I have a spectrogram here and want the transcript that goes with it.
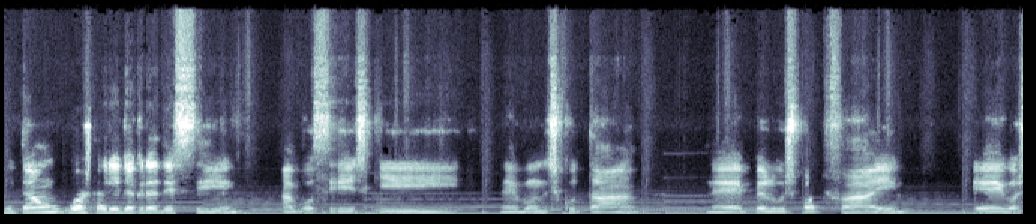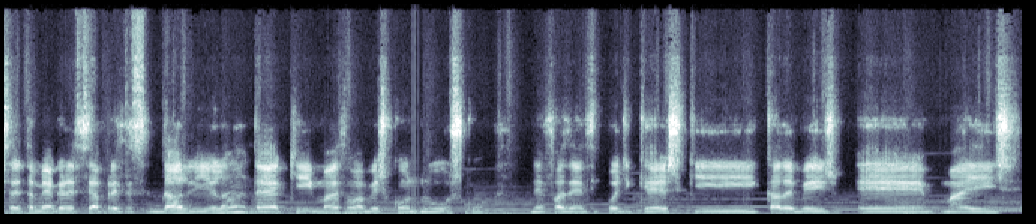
Então, gostaria de agradecer a vocês que né, vão escutar né, pelo Spotify. É, gostaria também de agradecer a presença da Lila, né, aqui mais uma vez conosco, né, fazendo esse podcast que cada vez é mais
